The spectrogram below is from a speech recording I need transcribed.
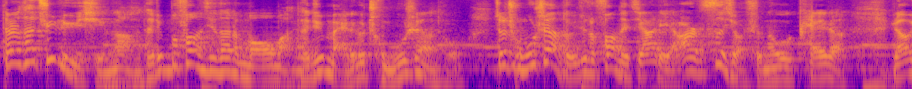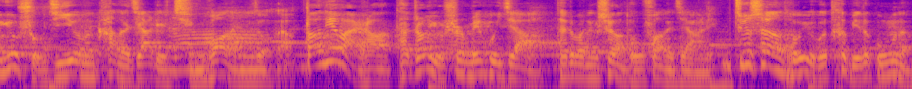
但是他去旅行啊，他就不放心他的猫嘛，他就买了个宠物摄像头。这宠物摄像头就是放在家里，二十四小时能够开着，然后用手机又能看到家里情况的那种的。当天晚上他正好有事没回家，他就把那个摄像头放在家里。这个摄像头有个特别的功能，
